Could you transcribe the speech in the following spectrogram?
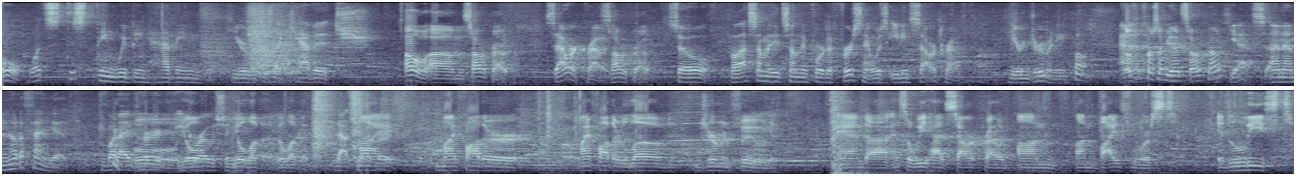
Oh, what's this thing we've been having here, which is like cabbage, oh, um, sauerkraut. sauerkraut. Sauerkraut. So the last time I did something for the first time was eating sauerkraut here in Germany. Oh. That was the first time you had sauerkraut. yes, and I'm not a fan yet, but I've heard Oh, it you'll, grows. and- you'll love it. You'll love it. That's what my my father. My father loved German food, and uh, and so we had sauerkraut on on Weisswurst at least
